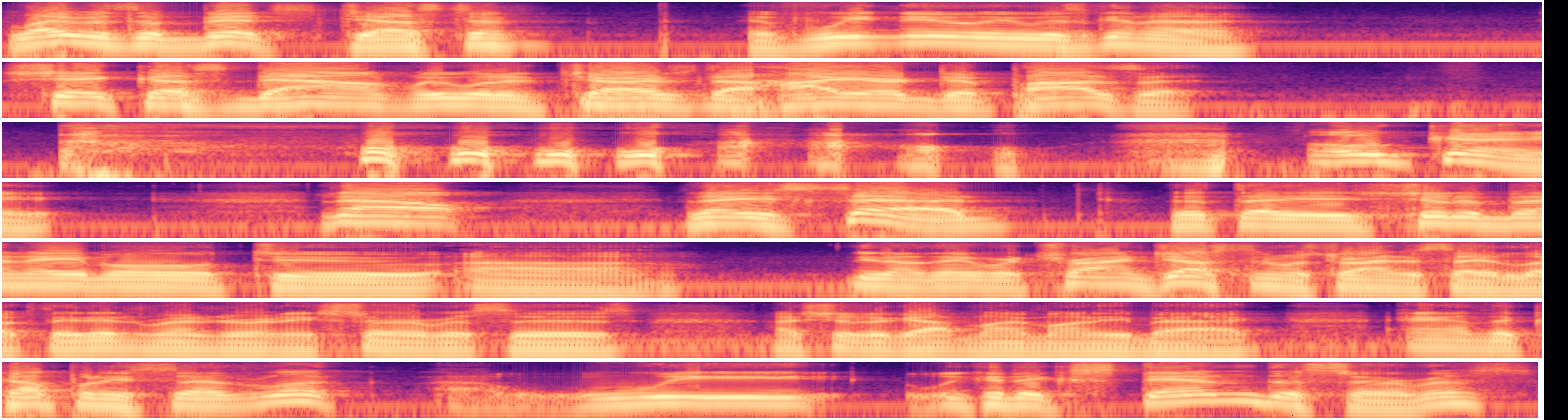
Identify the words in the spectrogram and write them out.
Life is a bitch, Justin. If we knew he was to shake us down, we would have charged a higher deposit. wow. Okay. Now, they said that they should have been able to, uh, you know, they were trying, Justin was trying to say, look, they didn't render any services. I should have got my money back. And the company said, look, uh, we we could extend the service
